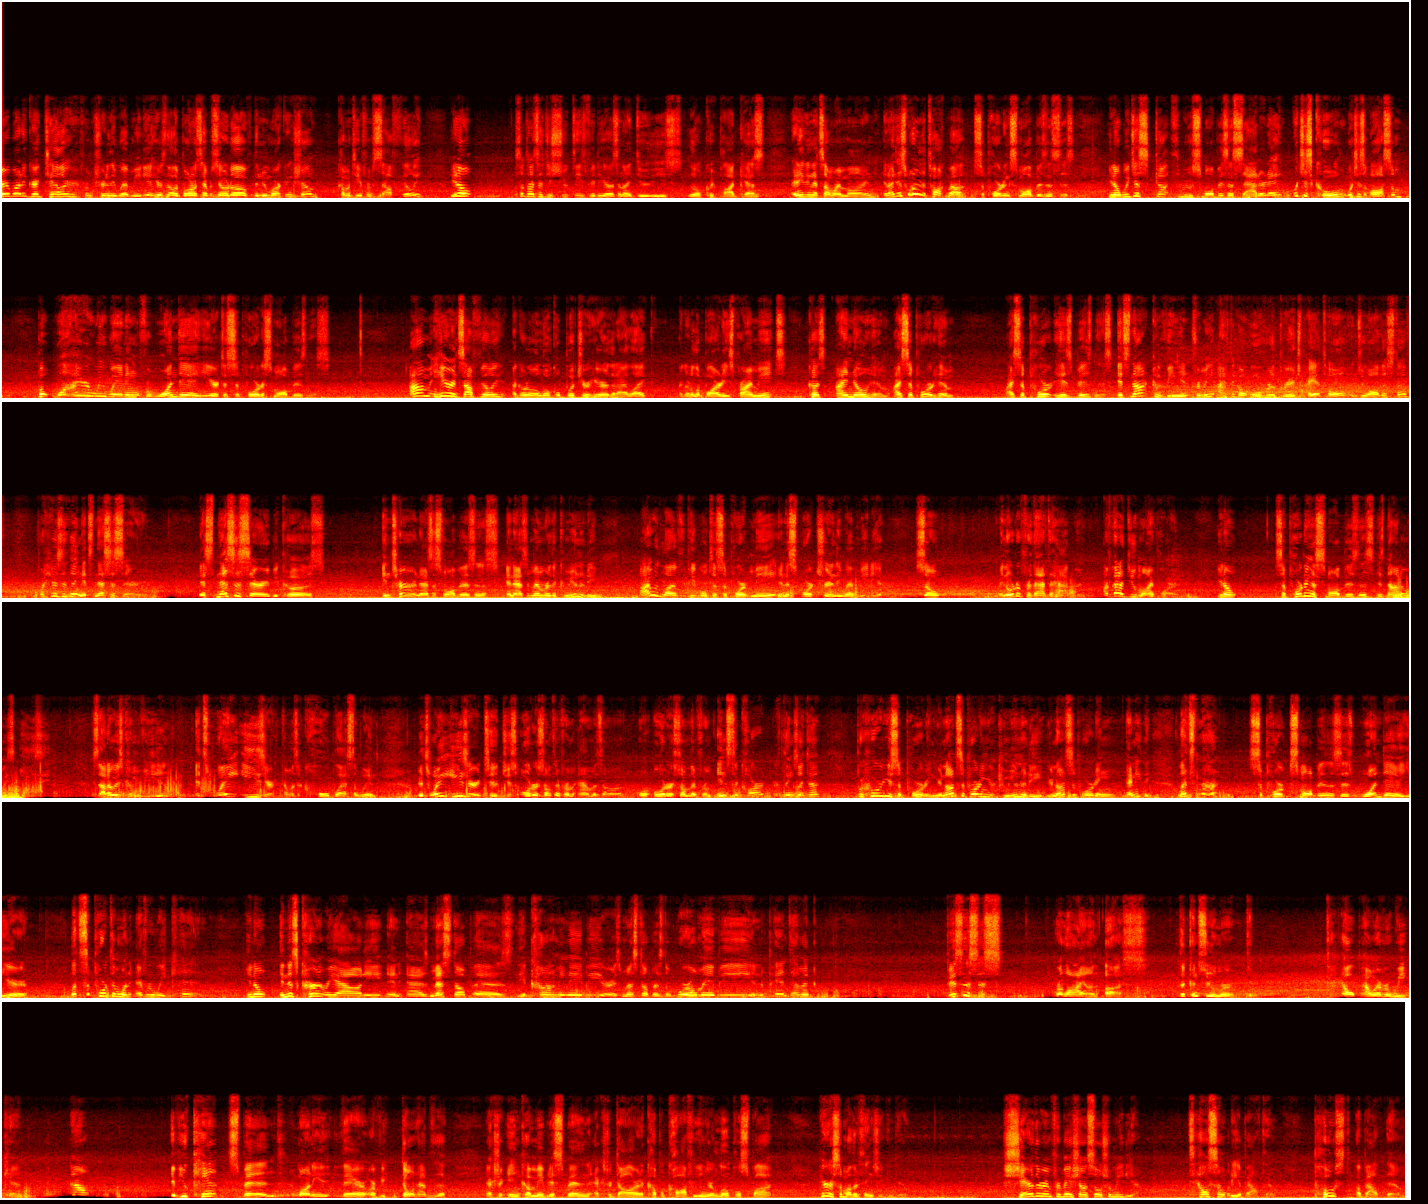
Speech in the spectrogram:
Hey everybody, Greg Taylor from Trinity Web Media. Here's another bonus episode of the New Marketing Show, coming to you from South Philly. You know, sometimes I just shoot these videos and I do these little quick podcasts, anything that's on my mind. And I just wanted to talk about supporting small businesses. You know, we just got through Small Business Saturday, which is cool, which is awesome. But why are we waiting for one day a year to support a small business? I'm here in South Philly. I go to a local butcher here that I like. I go to Lombardi's Prime Meats because I know him. I support him. I support his business. It's not convenient for me. I have to go over the bridge, pay a toll, and do all this stuff. But here's the thing, it's necessary. It's necessary because in turn, as a small business and as a member of the community, I would love people to support me and to support Trinity Web Media. So in order for that to happen, I've got to do my part. You know, supporting a small business is not always easy. It's not always convenient easier. That was a cold blast of wind. It's way easier to just order something from Amazon or order something from Instacart or things like that. But who are you supporting? You're not supporting your community. You're not supporting anything. Let's not support small businesses one day a year. Let's support them whenever we can. You know, in this current reality, and as messed up as the economy may be, or as messed up as the world may be, and the pandemic, businesses rely on us the consumer to, to help however we can. Now, if you can't spend money there, or if you don't have the extra income maybe to spend an extra dollar and a cup of coffee in your local spot, here are some other things you can do. Share their information on social media. Tell somebody about them. Post about them.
